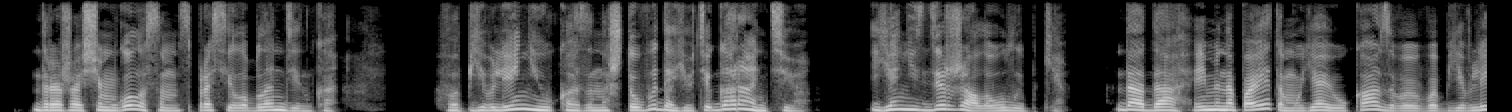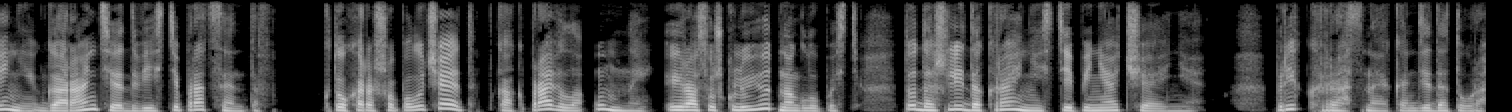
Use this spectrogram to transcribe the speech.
— дрожащим голосом спросила блондинка. «В объявлении указано, что вы даете гарантию». Я не сдержала улыбки. Да-да, именно поэтому я и указываю в объявлении гарантия 200%. Кто хорошо получает, как правило, умный. И раз уж клюют на глупость, то дошли до крайней степени отчаяния. Прекрасная кандидатура.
